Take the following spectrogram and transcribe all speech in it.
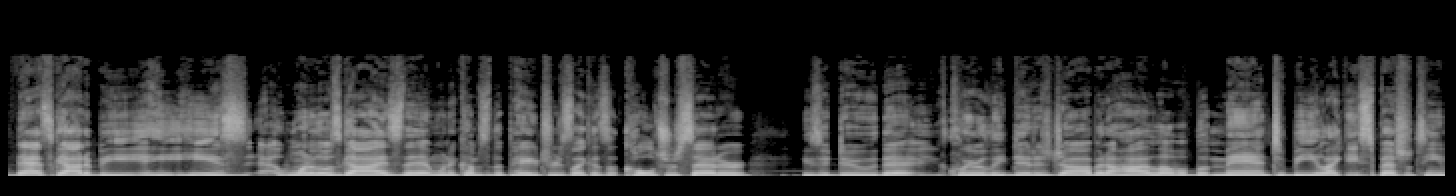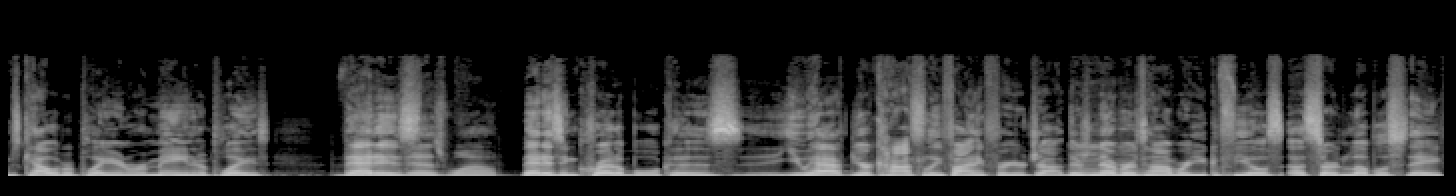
that's got to be he, he is one of those guys that when it comes to the Patriots, like as a culture setter, he's a dude that clearly did his job at a high level. But man, to be like a special teams caliber player and remain in a place. That is That's wild. that is incredible because you have you're constantly fighting for your job. There's never a Mm-hmm. time where you can feel a certain level of safe.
